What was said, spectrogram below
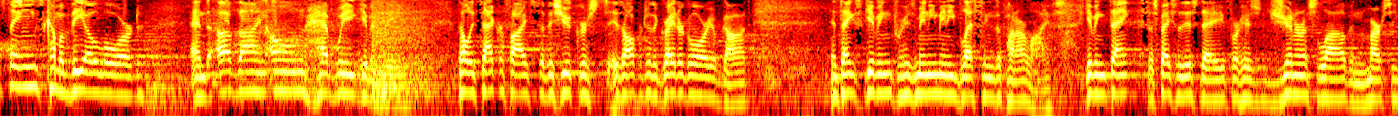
All things come of thee, O Lord, and of thine own have we given thee. The holy sacrifice of this Eucharist is offered to the greater glory of God and thanksgiving for his many, many blessings upon our lives. Giving thanks, especially this day, for his generous love and mercy.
